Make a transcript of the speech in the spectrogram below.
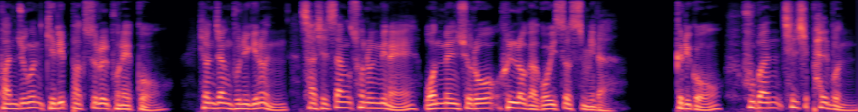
관중은 기립 박수를 보냈고 현장 분위기는 사실상 손흥민의 원맨쇼로 흘러가고 있었습니다. 그리고 후반 78분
